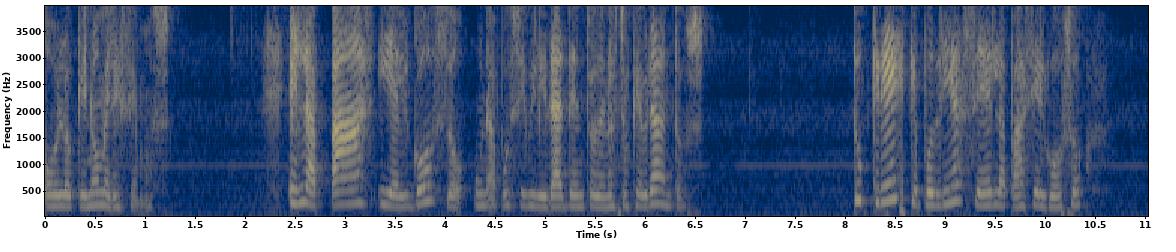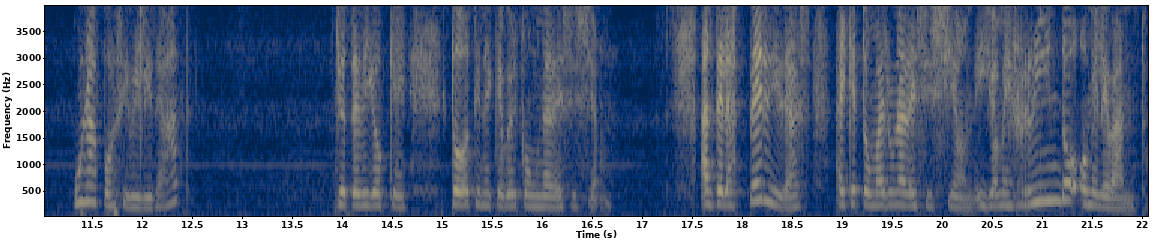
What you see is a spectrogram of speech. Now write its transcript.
o lo que no merecemos. Es la paz y el gozo una posibilidad dentro de nuestros quebrantos. ¿Tú crees que podría ser la paz y el gozo una posibilidad? Yo te digo que todo tiene que ver con una decisión. Ante las pérdidas hay que tomar una decisión y yo me rindo o me levanto.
